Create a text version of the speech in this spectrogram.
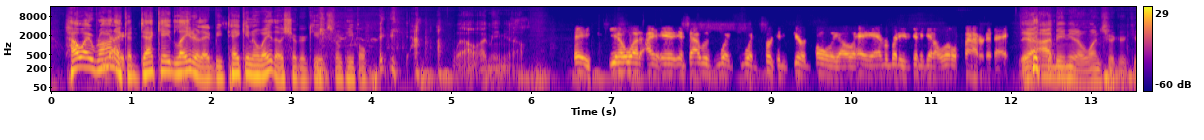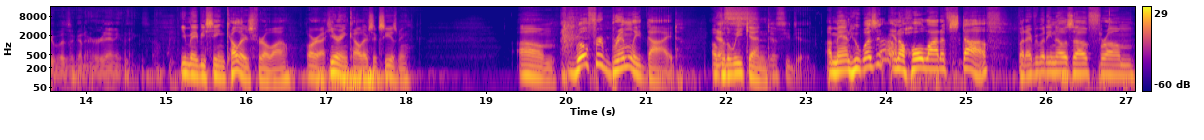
how ironic! Nice. A decade later, they'd be taking away those sugar cubes from people. Well, I mean, you know. Hey, you know what? I if that was what what freaking cured polio, hey, everybody's going to get a little fatter today. Yeah, I mean, you know, one sugar cube wasn't going to hurt anything. So. You may be seeing colors for a while, or uh, hearing colors. Excuse me. Um, Wilford Brimley died over the weekend. Yes, he did. A man who wasn't in a whole lot of stuff, but everybody knows of from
